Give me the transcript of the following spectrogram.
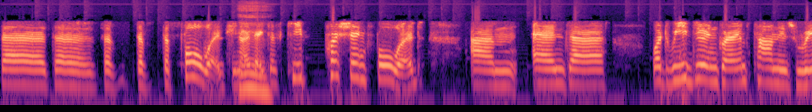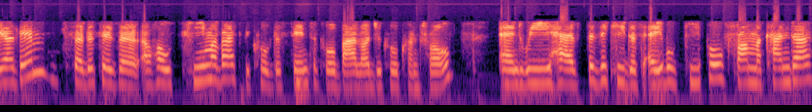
the the the, the, the forward. You know, they Mm. just keep pushing forward. Um, and uh, what we do in Grahamstown is rear them. So this is a, a whole team of us. We call the Center for Biological Control, and we have physically disabled people from Makhanda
